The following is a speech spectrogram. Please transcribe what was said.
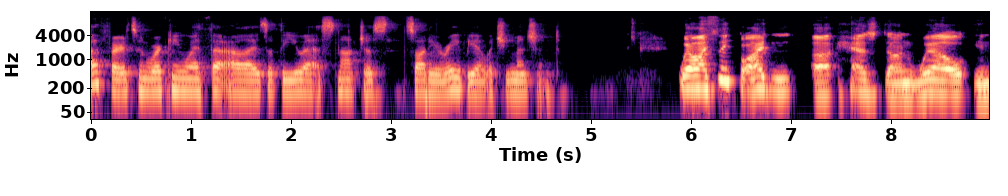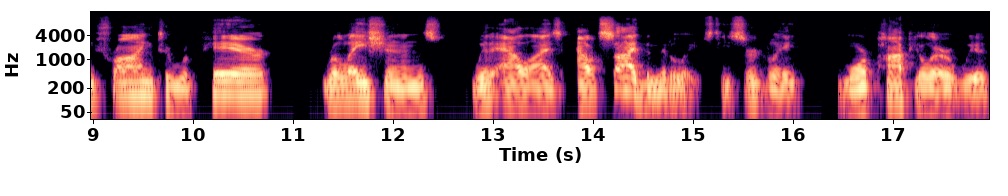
efforts in working with the allies of the US, not just Saudi Arabia, which you mentioned? Well, I think Biden uh, has done well in trying to repair relations with allies outside the Middle East. He's certainly more popular with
